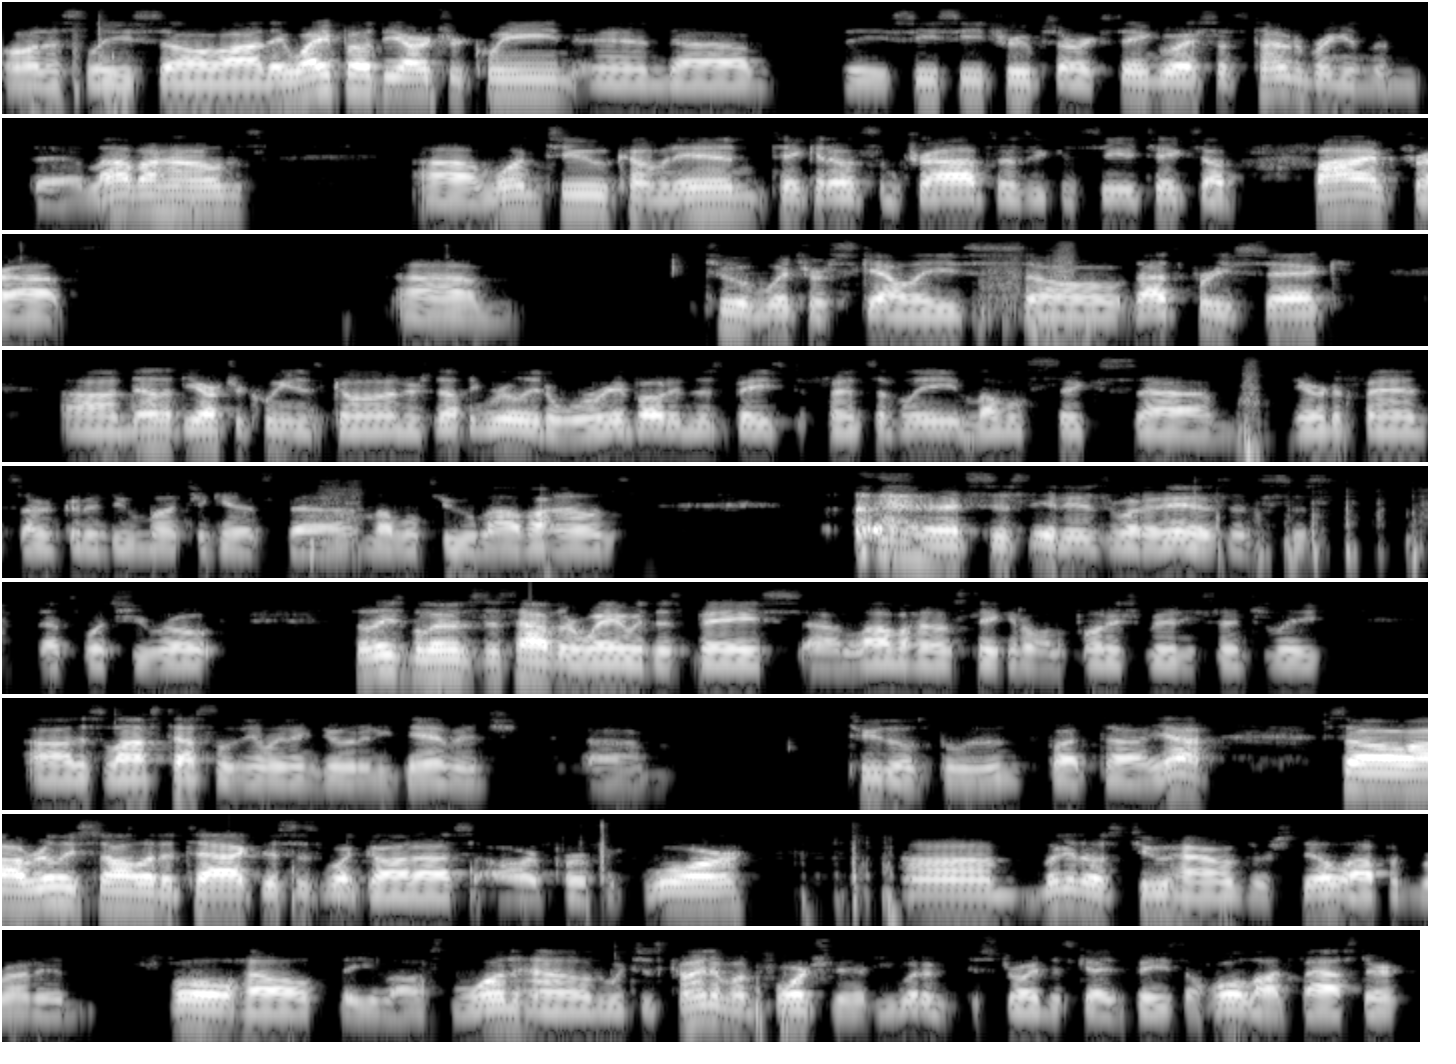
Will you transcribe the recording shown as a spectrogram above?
honestly. So uh, they wipe out the Archer Queen, and uh, the CC troops are extinguished. It's time to bring in the, the Lava Hounds. Uh, one, two coming in, taking out some traps. As you can see, it takes out five traps. Um, two of which are skellies, so that's pretty sick. Uh, now that the Archer Queen is gone, there's nothing really to worry about in this base defensively. Level 6 um, air defense aren't going to do much against uh, level 2 Lava Hounds. That's just, it is what it is. It's just, that's what she wrote. So these balloons just have their way with this base. Uh, Lava Hound's taking all the punishment, essentially. Uh, this last Tesla is the only thing doing any damage um, to those balloons. But uh, yeah, so, uh, really solid attack. This is what got us our perfect war. Um, look at those two hounds. They're still up and running. Full health. They lost one hound, which is kind of unfortunate. He would have destroyed this guy's base a whole lot faster.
